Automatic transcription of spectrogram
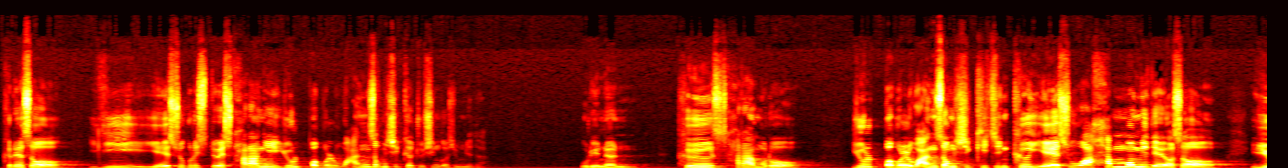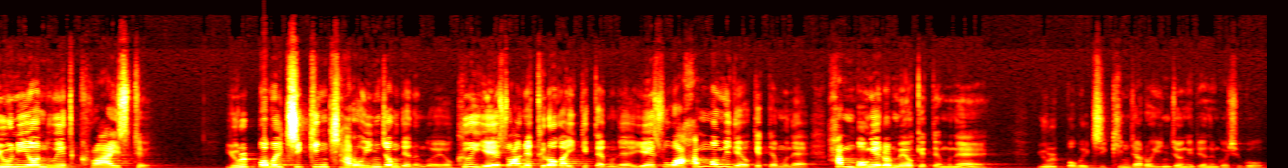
그래서 이 예수 그리스도의 사랑이 율법을 완성시켜 주신 것입니다. 우리는 그 사랑으로 율법을 완성시키신 그 예수와 한 몸이 되어서 union with Christ 율법을 지킨 자로 인정되는 거예요. 그 예수 안에 들어가 있기 때문에 예수와 한 몸이 되었기 때문에 한 멍에를 메었기 때문에 율법을 지킨 자로 인정이 되는 것이고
